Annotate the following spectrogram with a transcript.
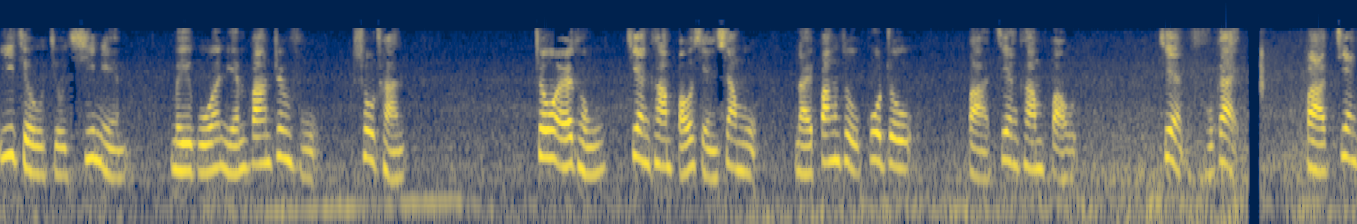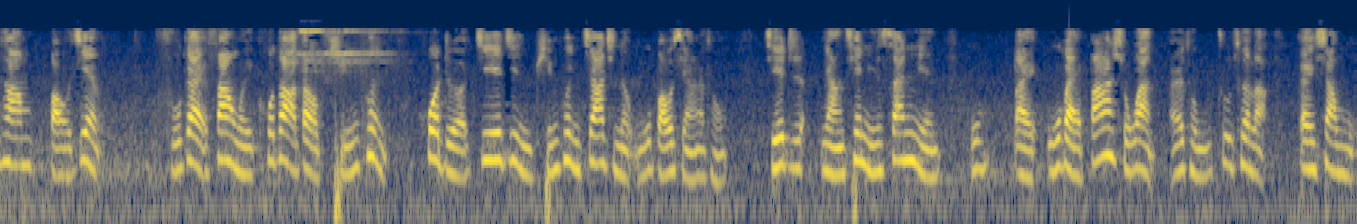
一九九七年，美国联邦政府授权州儿童健康保险项目，来帮助各州把健康保健覆盖把健康保健覆盖范围扩大到贫困或者接近贫困家庭的无保险儿童。截至两千零三年，五百五百八十万儿童注册了该项目，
